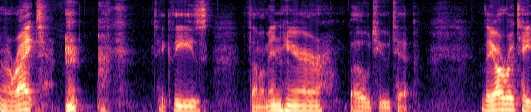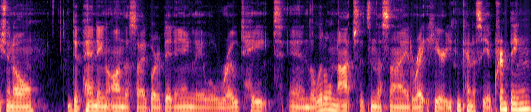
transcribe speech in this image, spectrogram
All right, take these, thumb them in here, bow to tip. They are rotational depending on the sidebar bitting, they will rotate. And the little notch that's in the side right here, you can kind of see a crimping,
